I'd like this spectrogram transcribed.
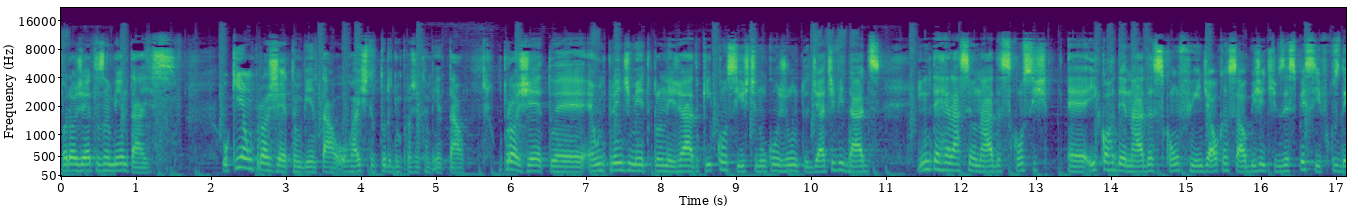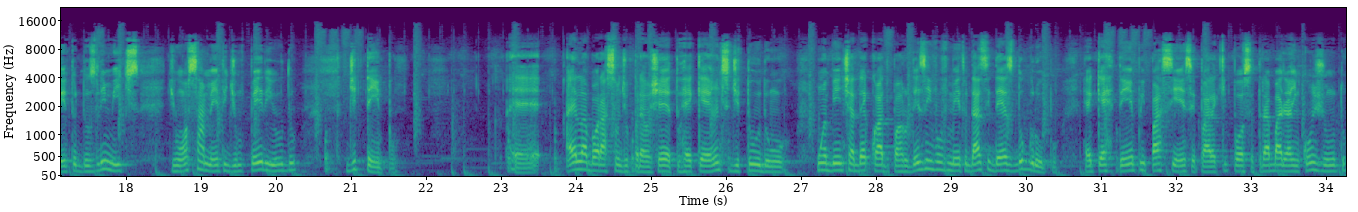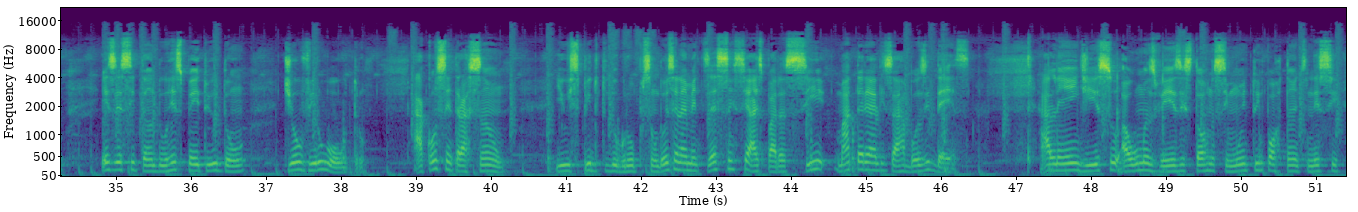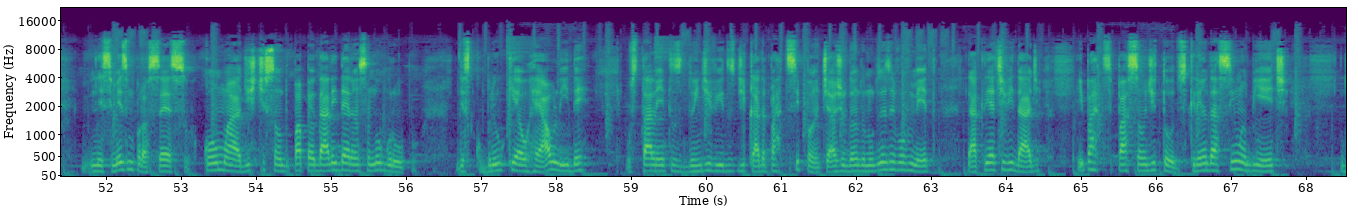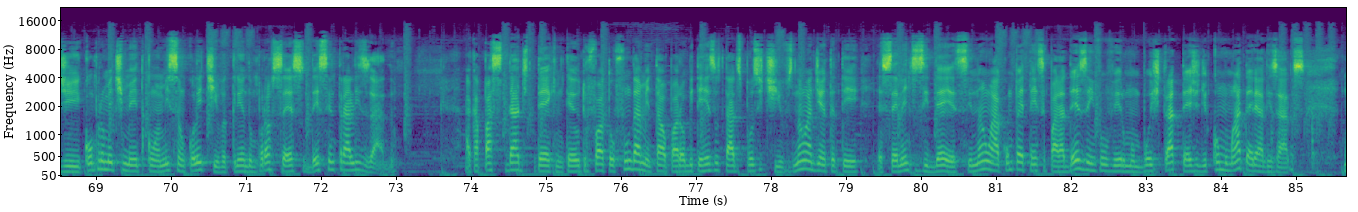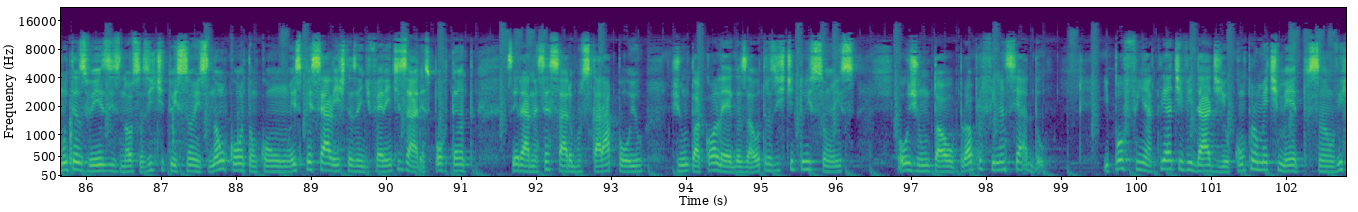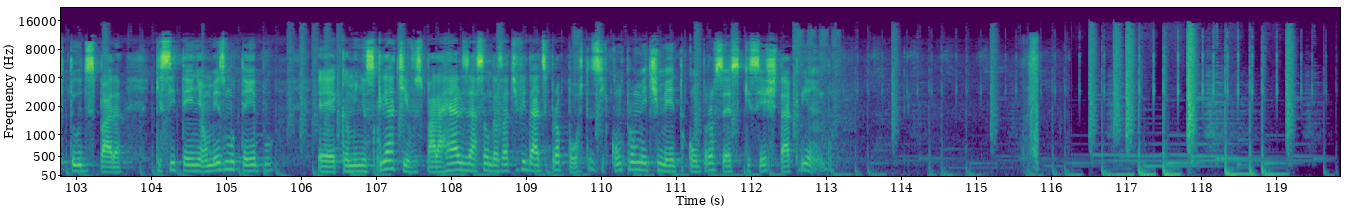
Projetos ambientais. O que é um projeto ambiental ou a estrutura de um projeto ambiental? Um projeto é, é um empreendimento planejado que consiste num conjunto de atividades interrelacionadas é, e coordenadas com o fim de alcançar objetivos específicos dentro dos limites de um orçamento e de um período de tempo. É, a elaboração de um projeto requer, antes de tudo, um, ambiente adequado para o desenvolvimento das ideias do grupo. Requer tempo e paciência para que possa trabalhar em conjunto, exercitando o respeito e o dom de ouvir o outro. A concentração e o espírito do grupo são dois elementos essenciais para se materializar boas ideias. Além disso, algumas vezes torna-se muito importante nesse nesse mesmo processo, como a distinção do papel da liderança no grupo, descobriu o que é o real líder, os talentos do indivíduo de cada participante, ajudando no desenvolvimento da criatividade e participação de todos, criando assim um ambiente de comprometimento com a missão coletiva, criando um processo descentralizado. A capacidade técnica é outro fator fundamental para obter resultados positivos. Não adianta ter excelentes ideias se não há competência para desenvolver uma boa estratégia de como materializá-las. Muitas vezes nossas instituições não contam com especialistas em diferentes áreas, portanto, será necessário buscar apoio junto a colegas, a outras instituições ou junto ao próprio financiador. E por fim, a criatividade e o comprometimento são virtudes para que se tenha ao mesmo tempo é, caminhos criativos para a realização das atividades propostas e comprometimento com o processo que se está criando.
